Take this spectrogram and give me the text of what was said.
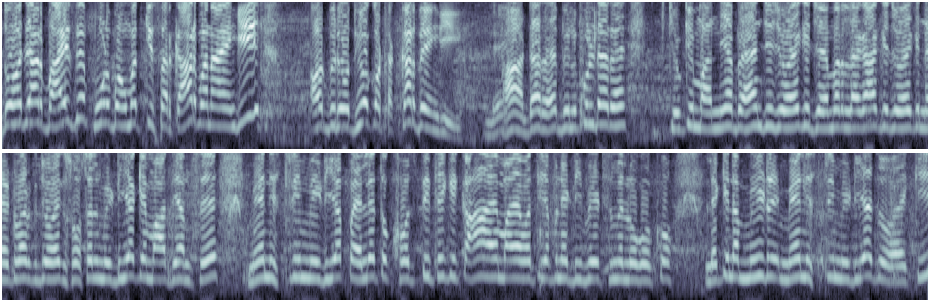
2022 में पूर्ण बहुमत की सरकार बनाएँगी और विरोधियों को टक्कर देंगी। हाँ डर है बिल्कुल डर है। क्योंकि माननीय बहन जी जो है कि जैमर लगा के जो है कि नेटवर्क जो है कि सोशल मीडिया के माध्यम से मेन स्ट्रीम मीडिया पहले तो खोजती थी कि कहाँ है मायावती अपने डिबेट्स में लोगों को लेकिन अब मीड मेन स्ट्रीम मीडिया जो है कि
